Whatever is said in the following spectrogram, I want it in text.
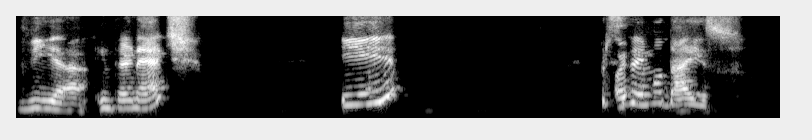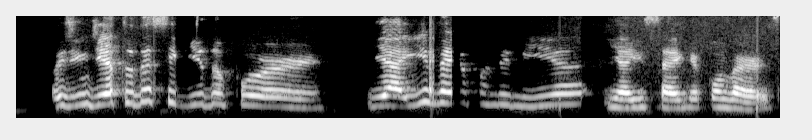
via internet. E precisei mudar isso. Hoje em dia tudo é seguido por e aí veio a pandemia e aí segue a conversa.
